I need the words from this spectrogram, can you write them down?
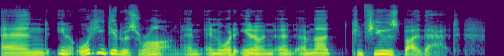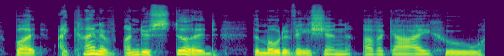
and you know what he did was wrong, and and what you know, and, and I'm not confused by that, but I kind of understood the motivation of a guy who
